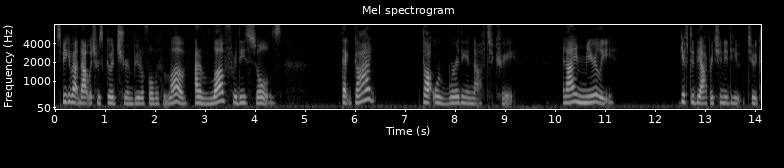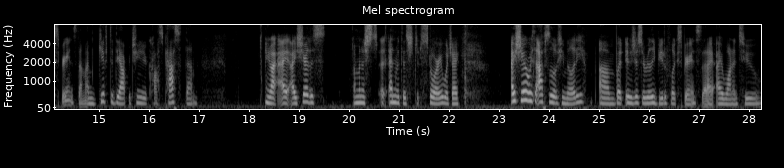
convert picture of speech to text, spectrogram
Speak about that which was good, true, and beautiful with love, out of love for these souls that God thought were worthy enough to create. And I merely gifted the opportunity to experience them. I'm gifted the opportunity to cross paths with them. You know, I, I share this I'm going to sh- end with this story, which I I share with absolute humility, um, but it was just a really beautiful experience that I, I wanted to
